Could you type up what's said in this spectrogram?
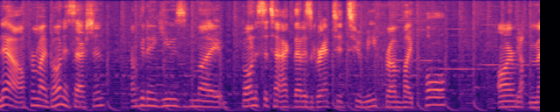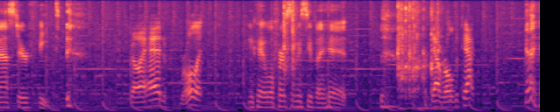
Now, for my bonus action, I'm gonna use my bonus attack that is granted to me from my pole arm Yep. master feat. Go ahead, roll it. okay, well, first let me see if I hit. Yeah, roll the attack. Okay.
